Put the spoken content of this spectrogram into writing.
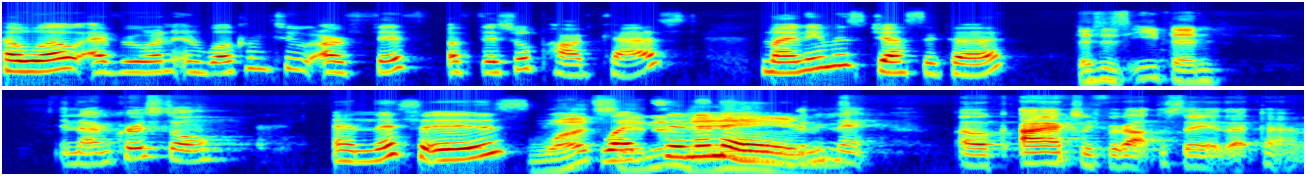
Hello, everyone, and welcome to our fifth official podcast. My name is Jessica, This is Ethan. And I'm Crystal. and this is What's, What's in, a, in a name? name? Oh, I actually forgot to say it that time.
